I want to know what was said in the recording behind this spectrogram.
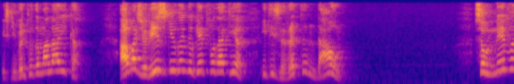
It's given to the malaika. How much risk you going to get for that year? It is written down. So never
